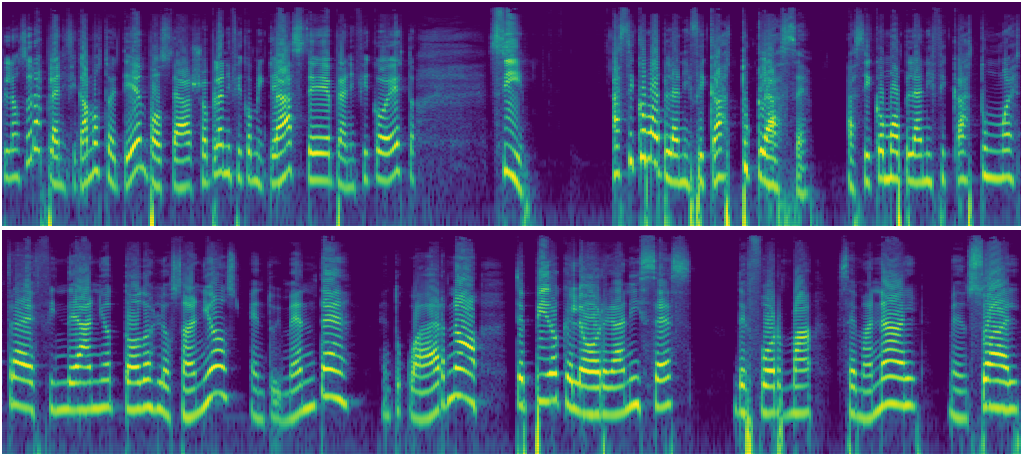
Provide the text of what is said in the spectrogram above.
nosotras planificamos todo el tiempo, o sea, yo planifico mi clase, planifico esto. Sí, así como planificas tu clase, así como planificas tu muestra de fin de año todos los años en tu mente, en tu cuaderno, te pido que lo organices de forma semanal, mensual,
